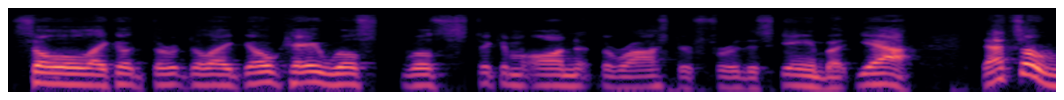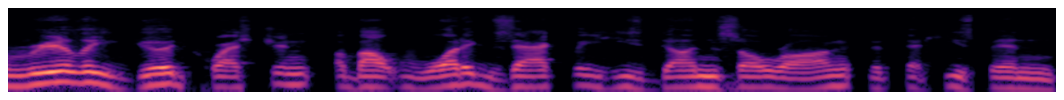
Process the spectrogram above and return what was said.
So like uh, they're, like, okay, we'll we'll stick him on the roster for this game. But yeah, that's a really good question about what exactly he's done so wrong that, that he's been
